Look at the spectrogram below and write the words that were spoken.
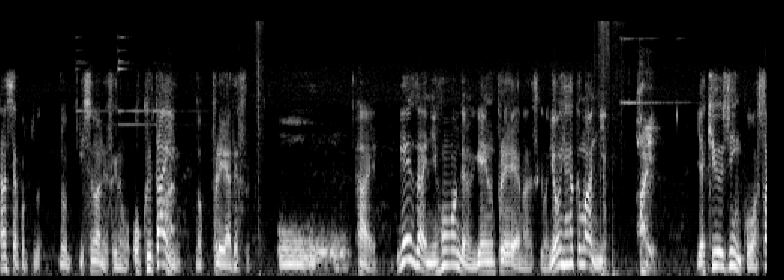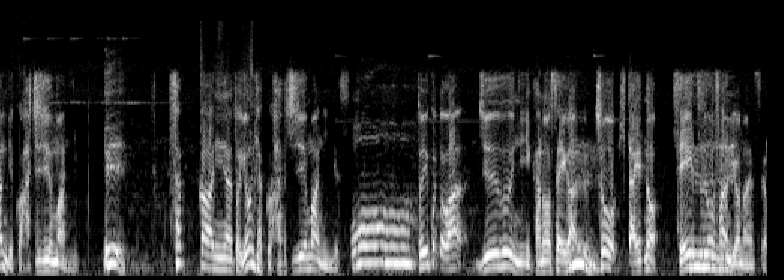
話したことと一緒なんですけども、億単位のプレイヤーです。はい。現在、日本でのゲームプレイヤーなんですけど、400万人。はい。野球人口は380万人。えー、サッカーになると480万人です。ということは、十分に可能性がある超期待の製造産業なんですよ。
